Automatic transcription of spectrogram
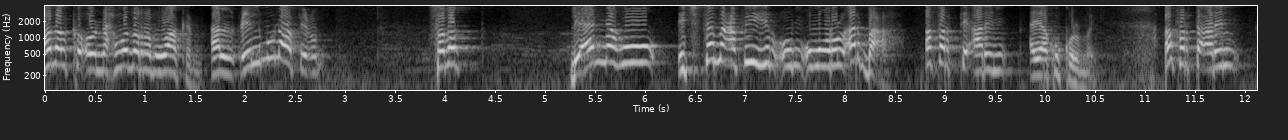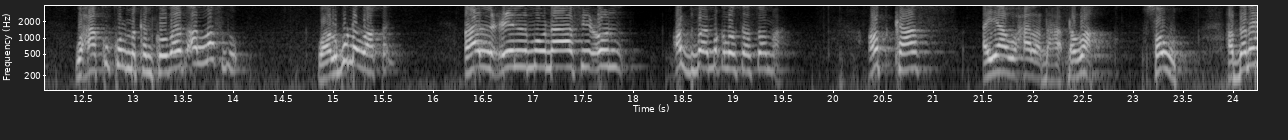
hadalka oo naxwada rabo waa kan alcilmu naaficun. Sabab liannahu ijtamaca fiihi umuur larbaca afarti arrin ayaa ku kulmay. Afarta arrin waxaa ku kulmay kan koobaad allafdu. Waa lagu dhawaaqay. Alcilmu naaficun. Cod baa maqlowsaa soo maa codkaas ayaa waxaa la dhahaa dhawaaq sawt. Haddana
